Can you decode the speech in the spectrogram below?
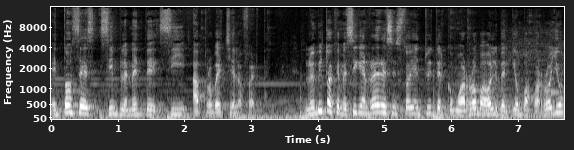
entonces simplemente sí aproveche la oferta. Lo invito a que me siga en redes, estoy en Twitter como arroba oliver-arroyo,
